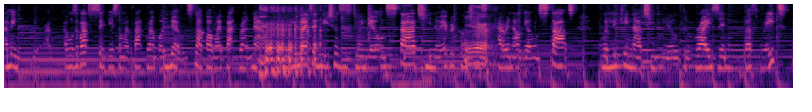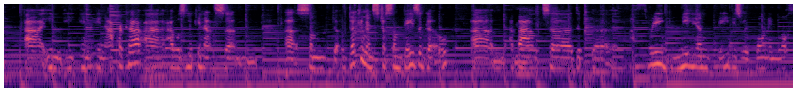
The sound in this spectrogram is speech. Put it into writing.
I mean, I, was about to say based on my background, but no, it's not about my background now. the United Nations is doing their own stats. You know, every country yeah. is carrying out their own stats. We're looking at, you know, the rising birth rate uh, in, in, in Africa. Uh, I was looking at some uh, some d- documents just some days ago um, about uh, the, the, three million babies were born in North,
